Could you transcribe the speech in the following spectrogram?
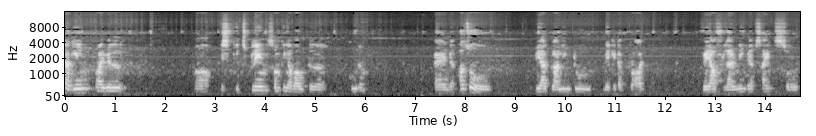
Again, I will uh, explain something about uh, and also we are planning to make it a broad way of learning website so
